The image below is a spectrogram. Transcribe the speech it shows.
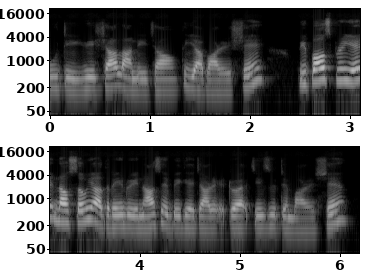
ဦးတည်ရွေ့ရှားလာနေကြောင်းသိရပါတယ်ရှင်။ People Spring ရဲ့နောက်ဆုံးရသတင်းတွေနားဆင်ပေးခဲ့ကြတဲ့အတွက်ကျေးဇူးတင်ပါတယ်ရှင်။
